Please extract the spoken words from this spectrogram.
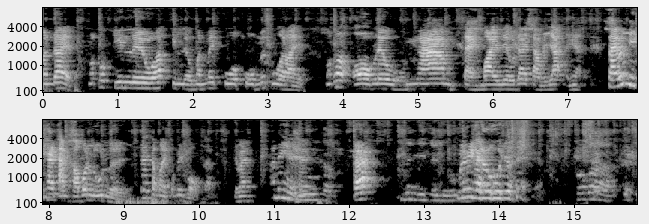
มันได้ มันก็กินเร็วฮะกินเร็วมันไม่กลัวปมไม่กลัวอะไร มันก็ออกเร็วงามแต่งใบเร็วได้ตามระยะอย่างเงี้ยแต่ไม่มีใครทำคาร์บอนรูทเลยแต่ทำไมเขาไม่บอกกันใช่ไหมอันนี้ไม่ฮะรู้ครับฮะไม่มีใครรู้ไม่มีใครรู้ใช่ไหม เพราะว่าเกษ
